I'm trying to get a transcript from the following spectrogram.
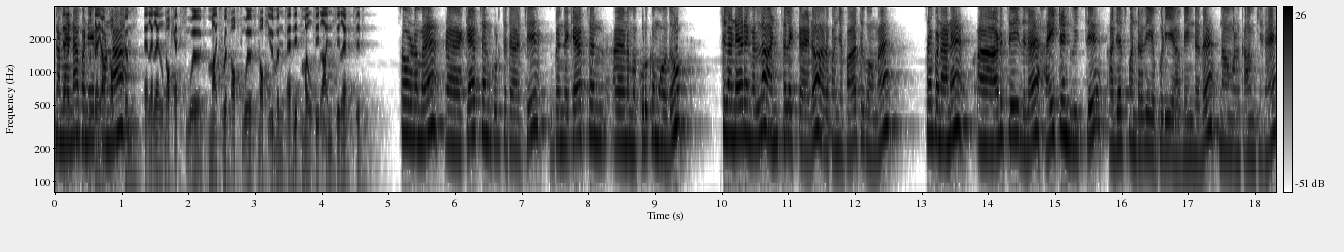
நம்ம என்ன பண்ணியிருக்கோம்னா ஸோ நம்ம கேப்ஷன் கொடுத்துட்டாச்சு இப்போ இந்த கேப்ஷன் நம்ம கொடுக்கும் போதும் சில நேரங்களில் அன்செலக்ட் ஆகிடும் அதை கொஞ்சம் பார்த்துக்கோங்க ஸோ இப்போ நான் அடுத்து இதில் ஹைட் அண்ட் வித்து அட்ஜஸ்ட் பண்ணுறது எப்படி அப்படின்றத நான் உங்களுக்கு காமிக்கிறேன்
